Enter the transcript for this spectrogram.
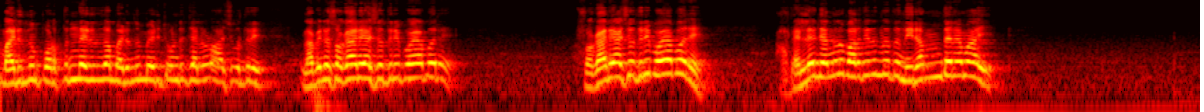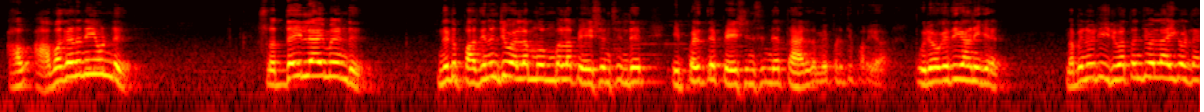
മരുന്നും പുറത്തുനിന്ന് എഴുതുന്ന മരുന്നും മേടിച്ചുകൊണ്ട് ചെല്ലണം ആശുപത്രി. എന്നാ പിന്നെ സ്വകാര്യ ആശുപത്രി പോയാൽ പോരെ? സ്വകാര്യ ആശുപത്രി പോയാൽ പോരെ? അതല്ലേ ഞങ്ങൾ പറഞ്ഞിരുന്നത്. നിരന്തരമായി അവ- അവഗണനയുണ്ട്. ശ്രദ്ധയില്ലായ്മയുണ്ട്. എന്നിട്ട് പതിനഞ്ച് കൊല്ലം മുമ്പുള്ള പേഷ്യൻസിന്റെ ഇപ്പോഴത്തെ പേഷ്യൻസിന്റെ താരതമ്യപ്പെടുത്തി പറയുക. പുരോഗതി കാണിക്കാൻ. എന്നാൽ പിന്നെ ഒരു ഇരുപത്തഞ്ച് കൊല്ലം ആയിക്കോട്ടെ.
